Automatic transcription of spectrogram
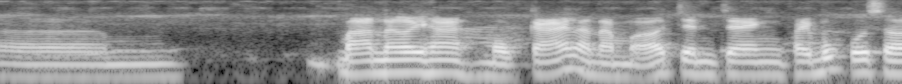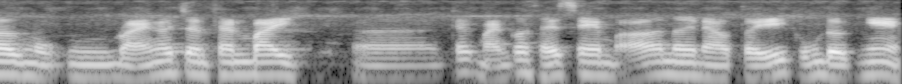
uh, ba nơi ha. Một cái là nằm ở trên trang Facebook của Sơn một đoạn ở trên fanpage. Uh, các bạn có thể xem ở nơi nào tùy cũng được nha.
